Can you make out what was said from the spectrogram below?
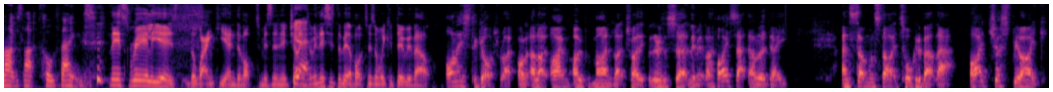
And I was like, "Cool, thanks." this really is the wanky end of optimism, isn't it, James? Yeah. I mean, this is the bit of optimism we could do without. Honest to God, right? On, uh, like I'm open minded, like try this, but there is a certain limit. Like if I sat down on a date and someone started talking about that I'd just be like,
